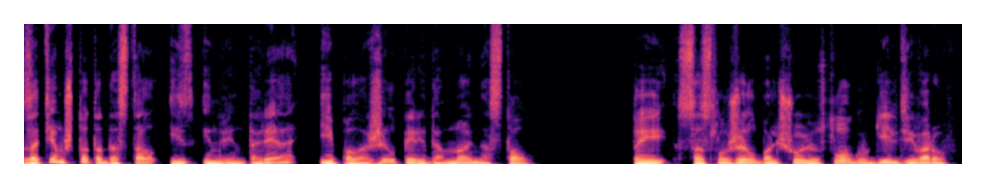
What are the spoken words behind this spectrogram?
Затем что-то достал из инвентаря и положил передо мной на стол. «Ты сослужил большую услугу гильдии воров.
